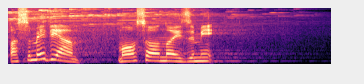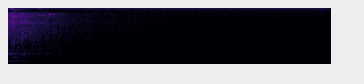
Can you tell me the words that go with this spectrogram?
マスメディアン妄想の泉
